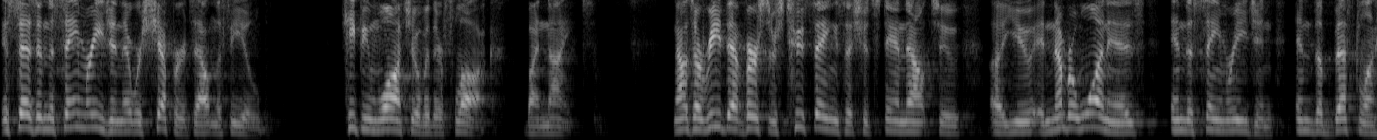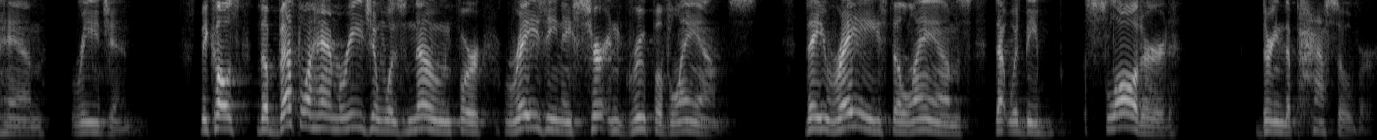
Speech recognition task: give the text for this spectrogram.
It says, In the same region there were shepherds out in the field, keeping watch over their flock by night. Now, as I read that verse, there's two things that should stand out to uh, you. And number one is in the same region, in the Bethlehem region because the Bethlehem region was known for raising a certain group of lambs. They raised the lambs that would be slaughtered during the Passover.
